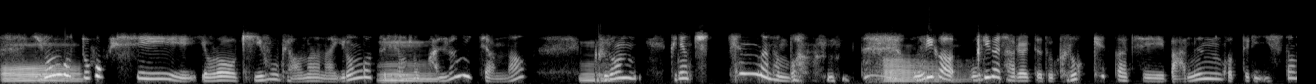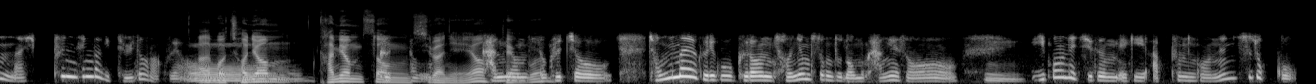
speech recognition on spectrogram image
어. 이런 것도 혹시 여러 기후 변화나 이런 것들이랑 음. 좀 관련이 있지 않나? 음. 그런 그냥 추, 층만 한번 아. 우리가 우리가 자랄 때도 그렇게까지 많은 것들이 있었나 싶은 생각이 들더라고요. 아 뭐 전염 감염성 그렇죠. 질환이에요. 감염성 그렇죠. 정말 그리고 그런 전염성도 너무 강해서 음. 이번에 지금 애기 아픈 거는 수족구.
